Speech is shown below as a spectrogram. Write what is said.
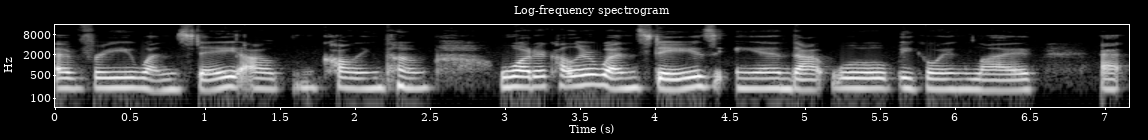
every Wednesday. I'm calling them Watercolor Wednesdays, and that will be going live at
